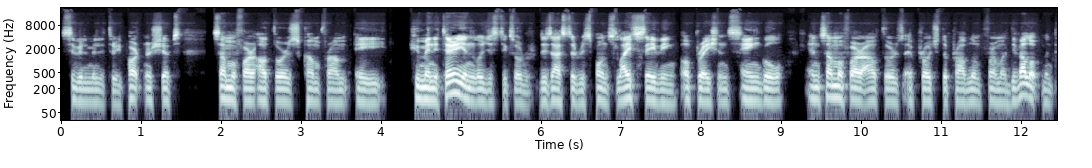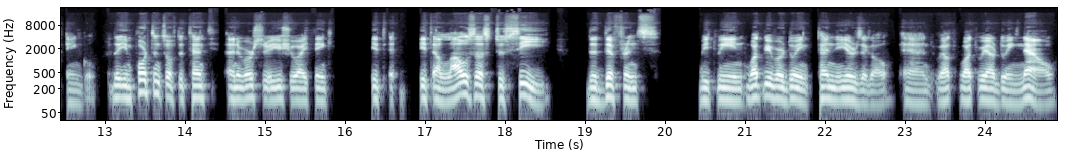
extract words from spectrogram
civil military partnerships. Some of our authors come from a humanitarian logistics or disaster response life saving operations angle and some of our authors approach the problem from a development angle. The importance of the 10th anniversary issue, I think, it it allows us to see the difference between what we were doing 10 years ago and what, what we are doing now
